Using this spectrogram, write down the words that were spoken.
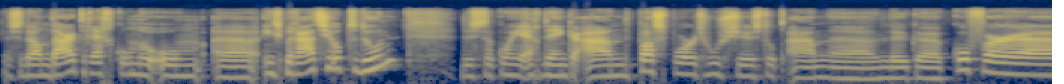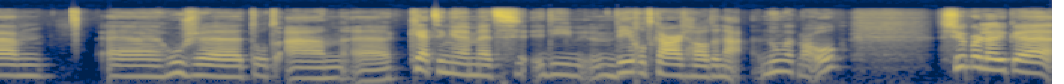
dus ze dan daar terecht konden om uh, inspiratie op te doen. Dus dan kon je echt denken aan paspoorthoesjes tot aan uh, leuke koffer. Hoezen tot aan kettingen met die een wereldkaart hadden. Nou, noem het maar op. Superleuke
